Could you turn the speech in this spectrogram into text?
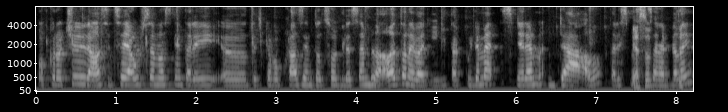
pokročili dál. Sice já už jsem vlastně tady uh, teďka obcházím to, co, kde jsem byla, ale to nevadí, tak půjdeme směrem dál. Tady jsme Já jsem sice nebyli.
